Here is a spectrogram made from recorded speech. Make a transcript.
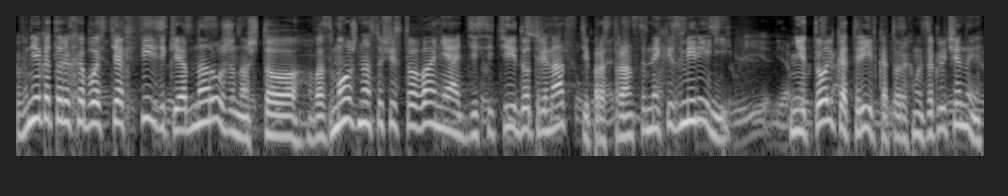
В некоторых областях физики обнаружено, что возможно существование от 10 до 13 пространственных измерений, не только три, в которых мы заключены.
